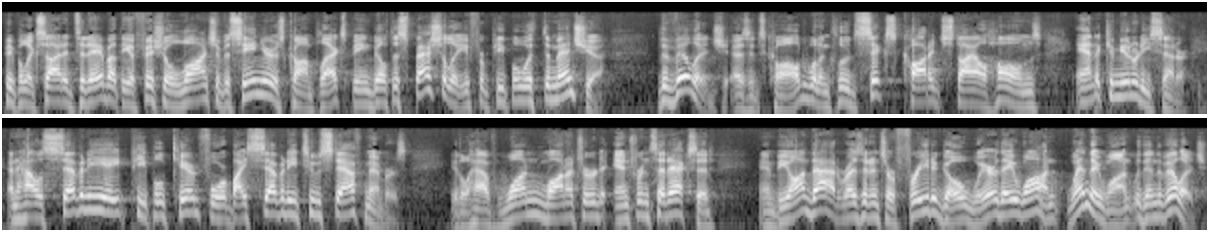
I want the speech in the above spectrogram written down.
People excited today about the official launch of a seniors complex being built especially for people with dementia. The Village, as it's called, will include six cottage style homes and a community center and house 78 people cared for by 72 staff members. It'll have one monitored entrance and exit and beyond that, residents are free to go where they want, when they want within the village.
